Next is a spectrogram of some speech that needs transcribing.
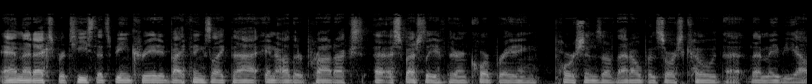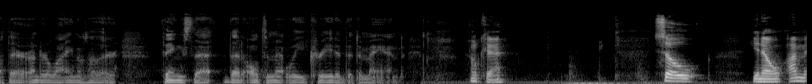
and that expertise that's being created by things like that in other products, uh, especially if they're incorporating portions of that open source code that, that may be out there underlying those other things that, that ultimately created the demand. Okay. So, you know, I'm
